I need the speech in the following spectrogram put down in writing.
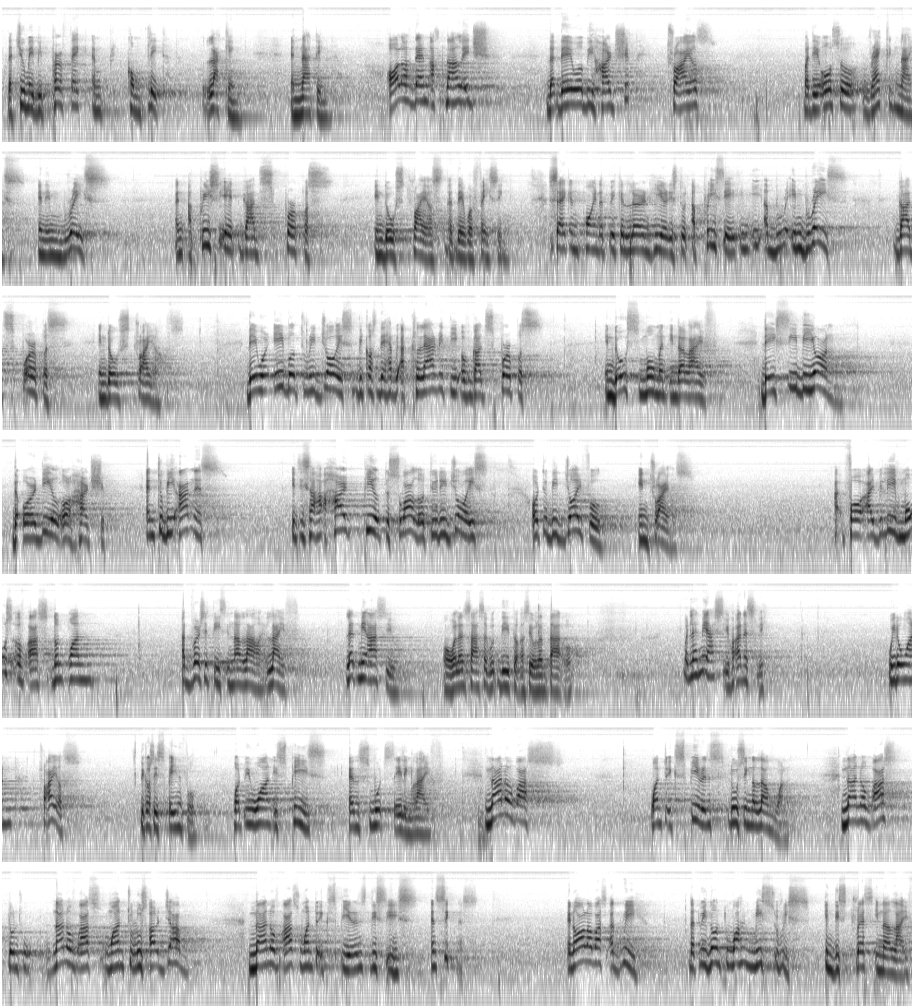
that you may be perfect and complete, lacking in nothing. All of them acknowledge that there will be hardship, trials, but they also recognize and embrace and appreciate God's purpose in those trials that they were facing. Second point that we can learn here is to appreciate and embrace God's purpose in those trials. They were able to rejoice because they have a clarity of God's purpose in those moments in their life. They see beyond the ordeal or hardship. And to be honest, it is a hard pill to swallow to rejoice or to be joyful in trials. For I believe most of us don't want adversities in our life. Let me ask you. Oh, walang sasagot dito kasi walang tao. But let me ask you honestly. We don't want trials because it's painful. What we want is peace and smooth sailing life. None of us want to experience losing a loved one. None of us don't none of us want to lose our job. None of us want to experience disease and sickness. And all of us agree that we don't want miseries and distress in our life.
